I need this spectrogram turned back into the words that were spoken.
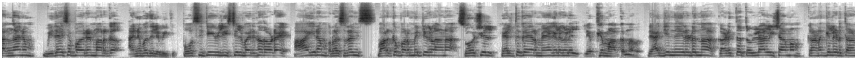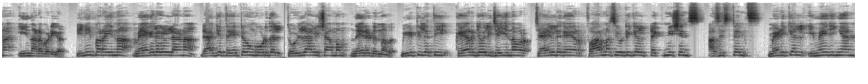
തങ്ങാനും വിദേശ പൗരന്മാർക്ക് അനുമതി ലഭിക്കും. പോസിറ്റീവ് ലിസ്റ്റിൽ വരുന്നതോടെ ആയിരം റെസിഡൻസ് വർക്ക് പെർമിറ്റുകളാണ് സോഷ്യൽ ഹെൽത്ത് കെയർ മേഖലകളിൽ ലഭ്യമാക്കുന്നത്. രാജ്യം നേരിടുന്ന കടുത്ത തൊഴിലാളി ക്ഷാമം കണക്കിലെടുത്താണ് ഈ നടപടികൾ. ഇനി പറയുന്ന മേഖലകളിലാണ് രാജ്യത്ത് ഏറ്റവും കൂടുതൽ തൊഴിലാളി ക്ഷാമം നേരിടുന്നത്. വീട്ടിലെത്തി കെയർ ജോലി ചെയ്യുന്നവർ child care pharmaceutical technicians assistants medical imaging and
